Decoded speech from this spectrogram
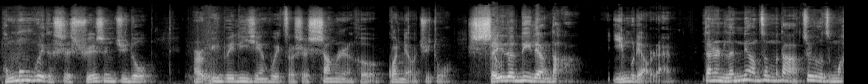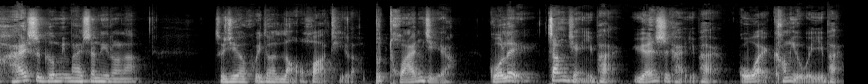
同盟会的是学生居多，而预备立宪会则是商人和官僚居多。谁的力量大，一目了然。但是能量这么大，最后怎么还是革命派胜利了呢？这就要回到老话题了，不团结啊！国内张謇一派，袁世凯一派；国外康有为一派，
